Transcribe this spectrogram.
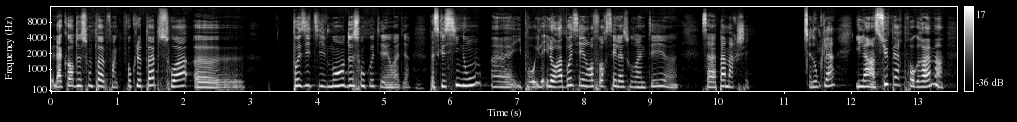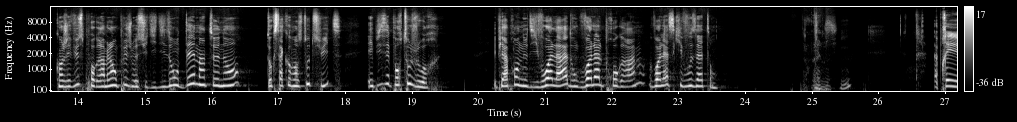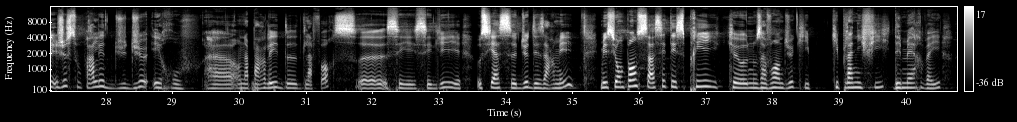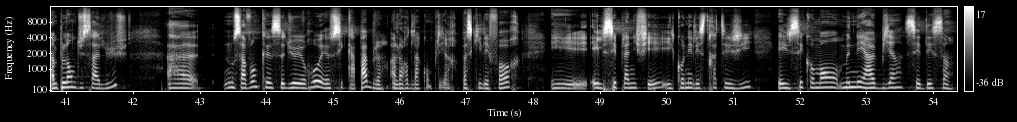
L'accord de son peuple. Enfin, il faut que le peuple soit euh, positivement de son côté, on va dire. Parce que sinon, euh, il, pour- il- il aura beau essayer de renforcer la souveraineté, euh, ça va pas marcher. Et donc là, il a un super programme. Quand j'ai vu ce programme-là, en plus, je me suis dit, dis donc, dès maintenant, donc ça commence tout de suite, et puis c'est pour toujours. Et puis après, on nous dit, voilà, donc voilà le programme, voilà ce qui vous attend. Merci. Après, juste vous parler du Dieu héros. Euh, on a parlé de, la force, euh, c'est lié aussi à ce Dieu des armées. Mais si on pense à cet esprit que nous avons un Dieu qui, qui planifie des merveilles, un plan du salut, euh, nous savons que ce Dieu héros est aussi capable alors de l'accomplir parce qu'il est fort et, et il sait planifier, il connaît les stratégies et il sait comment mener à bien ses desseins.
